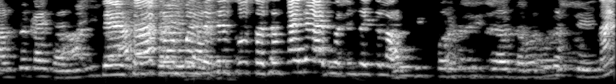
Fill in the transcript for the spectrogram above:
आमचं काय झालं त्याचा ग्रामपंचायत सुशासन कायदा आहे आदिवासींचा इथं लागू आर्थिक परिस्थितीच्या सर्वात नसते नाही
